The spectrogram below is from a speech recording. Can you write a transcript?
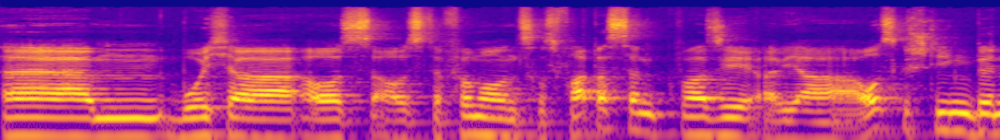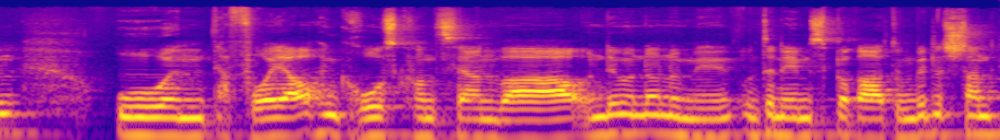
ähm, wo ich ja aus, aus der Firma unseres Vaters dann quasi äh, ja, ausgestiegen bin und davor ja auch in Großkonzern war und in Unternehmensberatung, Mittelstand.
